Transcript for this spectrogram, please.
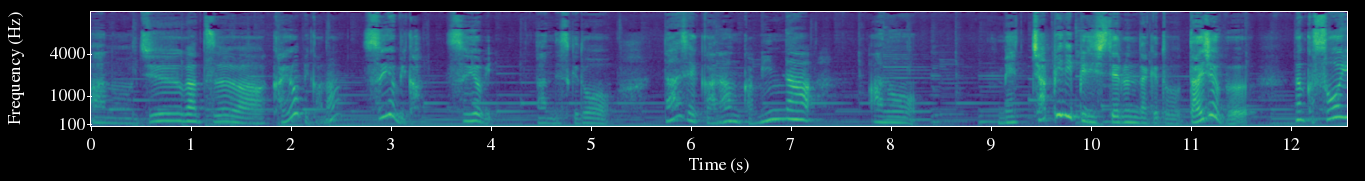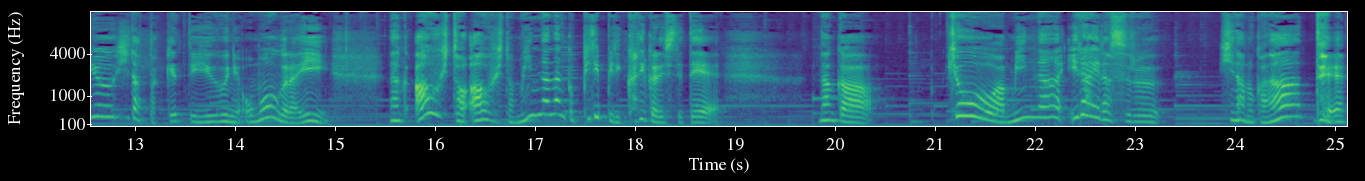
あの10月は火曜日かな？水曜日か。水曜日。なんですけどなぜかなんかみんなあのめっちゃピリピリしてるんだけど大丈夫？なんかそういう日だったっけっていうふうに思うぐらいなんか会う人会う人みんななんかピリピリカリカリしててなんか今日はみんなイライラする日なのかなって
